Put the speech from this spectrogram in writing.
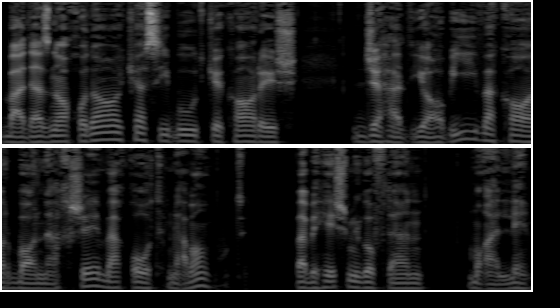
بعد از ناخدا کسی بود که کارش جهدیابی و کار با نقشه و قطب نما بود و بهش می‌گفتن معلم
